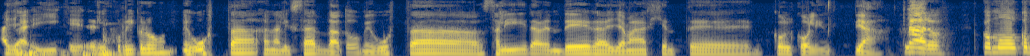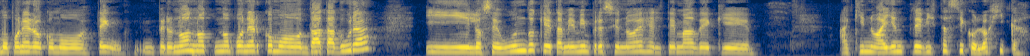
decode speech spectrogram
ah, ya, y eh, el currículum me gusta analizar datos, me gusta salir a vender, a llamar gente cold calling. Ya, Claro, como, como poner o como ten- pero no, no, no poner como data dura. Y lo segundo que también me impresionó es el tema de que aquí no hay entrevistas psicológicas.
